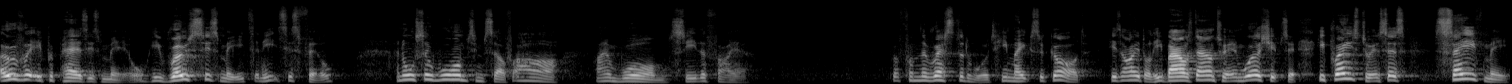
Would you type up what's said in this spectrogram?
Over it he prepares his meal. He roasts his meat and eats his fill, and also warms himself. Ah, I am warm. See the fire. But from the rest of the wood he makes a god, his idol. He bows down to it and worships it. He prays to it and says, Save me.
